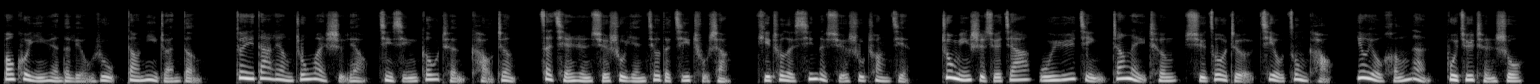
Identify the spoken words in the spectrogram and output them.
包括银元的流入到逆转等，对大量中外史料进行勾陈考证。在前人学术研究的基础上，提出了新的学术创建。著名史学家吴虞景、张磊称，许作者既有纵考，又有横览，不拘陈说，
